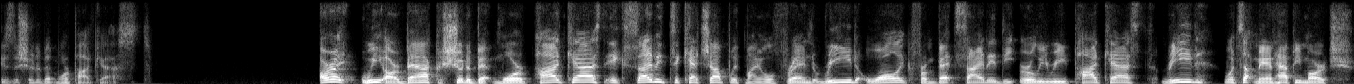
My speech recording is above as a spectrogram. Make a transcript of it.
is the Shoulda Bet More podcast. All right, we are back. Shoulda Bet More podcast. Excited to catch up with my old friend Reed Wallach from BetSided, the Early Read podcast. Reed, what's up, man? Happy March.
